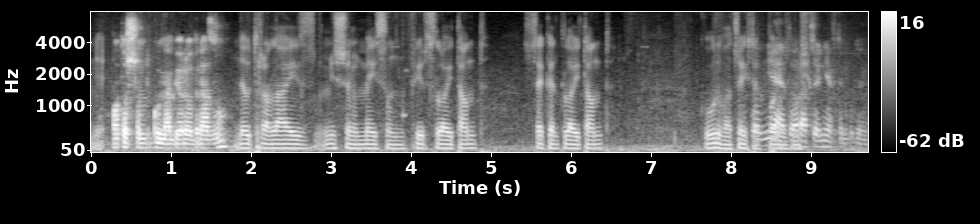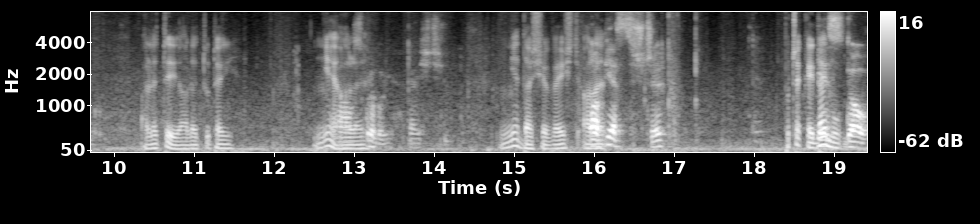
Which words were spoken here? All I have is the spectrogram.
Nie. Oto shotguna biorę od razu. Neutralize Michelle Mason, First Lieutenant, Second Lieutenant. Kurwa, co ich To tak nie, to raczej nie w tym budynku. Ale ty, ale tutaj... Nie, No, ale spróbuj wejść. nie da się wejść, O, ale... pies szczy. Poczekaj, daj mu, Pies, go.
